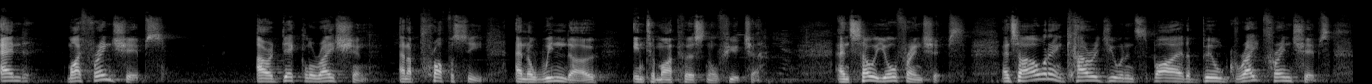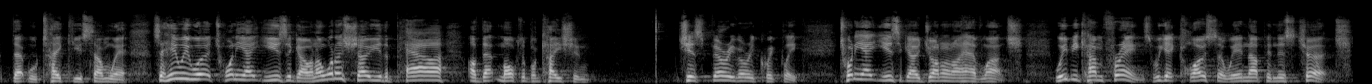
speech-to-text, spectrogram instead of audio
And my friendships are a declaration and a prophecy and a window into my personal future. And so are your friendships. And so I want to encourage you and inspire to build great friendships that will take you somewhere. So here we were 28 years ago, and I want to show you the power of that multiplication just very, very quickly. 28 years ago, John and I have lunch. We become friends. We get closer. We end up in this church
